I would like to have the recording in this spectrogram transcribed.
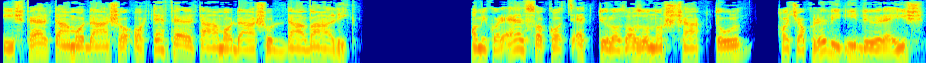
és feltámadása a te feltámadásoddá válik. Amikor elszakadsz ettől az azonosságtól, ha csak rövid időre is,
